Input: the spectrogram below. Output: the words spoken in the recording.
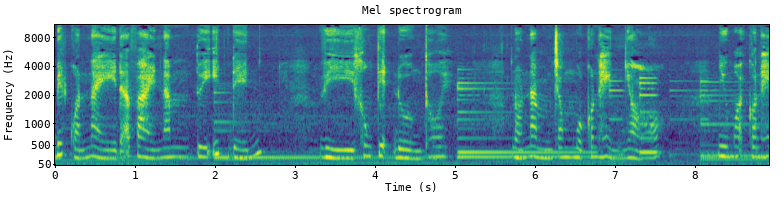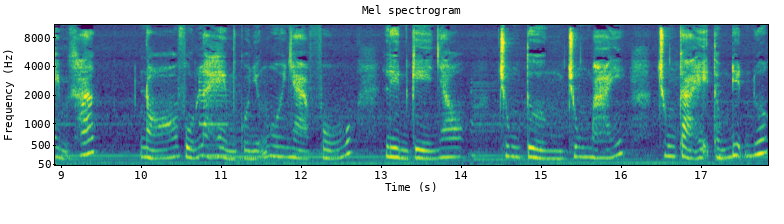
Biết quán này đã vài năm tuy ít đến Vì không tiện đường thôi. Nó nằm trong một con hẻm nhỏ như mọi con hẻm khác, nó vốn là hẻm của những ngôi nhà phố liền kề nhau, chung tường, chung mái, chung cả hệ thống điện nước,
